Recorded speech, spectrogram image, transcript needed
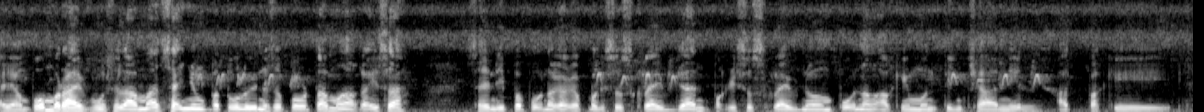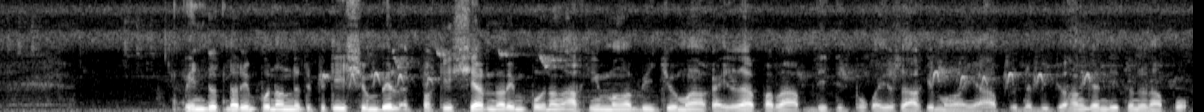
Ayan po, marami pong salamat sa inyong patuloy na suporta mga kaisa. Sa hindi pa po nakakapag-subscribe dyan, paki-subscribe naman po ng aking munting channel at paki pindot na rin po ng notification bell at paki-share na rin po ng aking mga video mga kaisa para updated po kayo sa aking mga i-upload na video. Hanggang dito na lang po.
